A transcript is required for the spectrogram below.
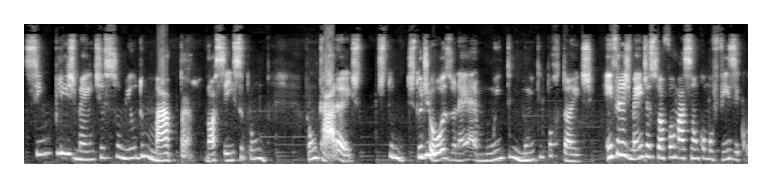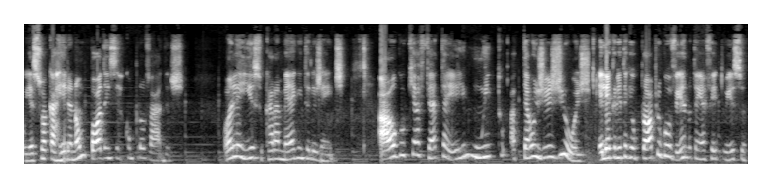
simplesmente sumiu do mapa. Nossa, isso para um, um cara estudioso, né? Era muito, muito importante. Infelizmente, a sua formação como físico e a sua carreira não podem ser comprovadas. Olha isso, o cara mega inteligente. Algo que afeta ele muito até os dias de hoje. Ele acredita que o próprio governo tenha feito isso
